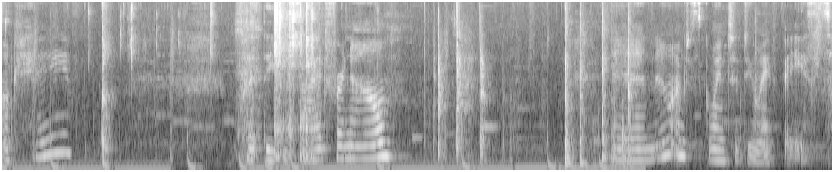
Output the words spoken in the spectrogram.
Okay, put these aside for now. And now I'm just going to do my face.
